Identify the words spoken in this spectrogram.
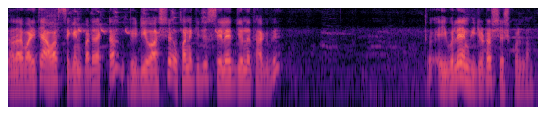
দাদার বাড়িতে আবার সেকেন্ড পার্টের একটা ভিডিও আসে ওখানে কিছু সেলের জন্য থাকবে। তো এই বলে আমি ভিডিওটা শেষ করলাম।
